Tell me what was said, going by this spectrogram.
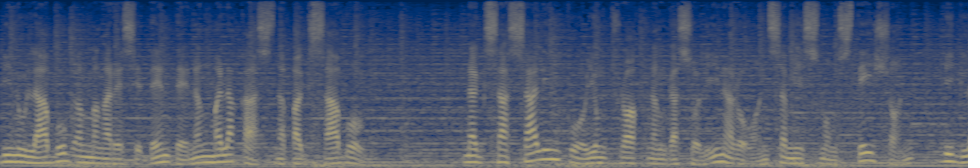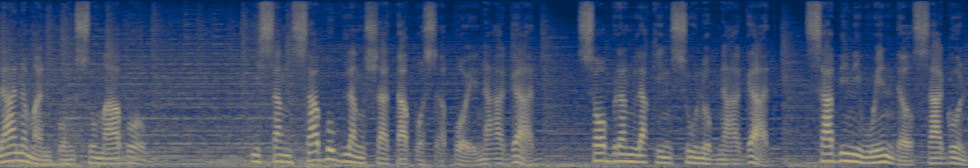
binulabog ang mga residente ng malakas na pagsabog. Nagsasalin po yung truck ng gasolina roon sa mismong station, bigla naman pong sumabog. Isang sabog lang siya tapos apoy na agad, sobrang laking sunog na agad, sabi ni Wendell Sagun,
